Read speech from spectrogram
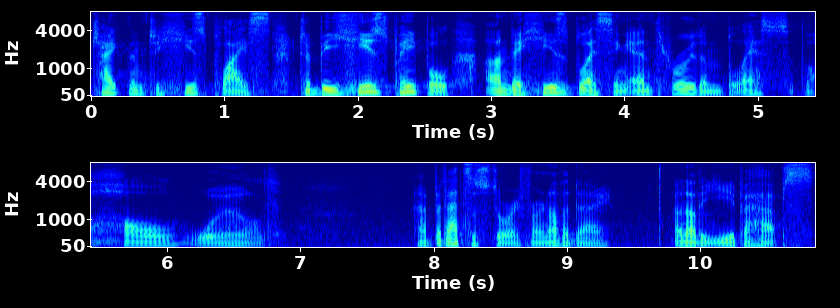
take them to his place, to be his people under his blessing, and through them bless the whole world. Uh, but that's a story for another day, another year perhaps.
